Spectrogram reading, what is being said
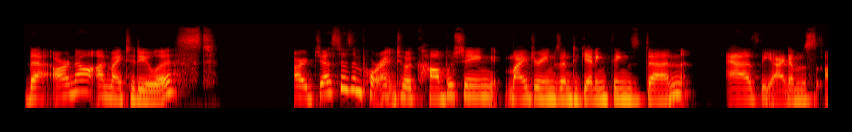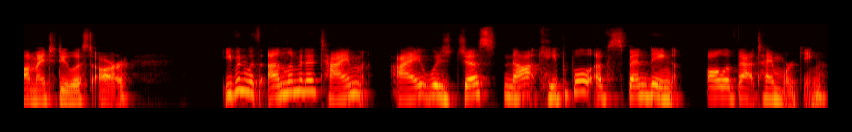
that are not on my to do list are just as important to accomplishing my dreams and to getting things done as the items on my to do list are. Even with unlimited time, I was just not capable of spending all of that time working.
